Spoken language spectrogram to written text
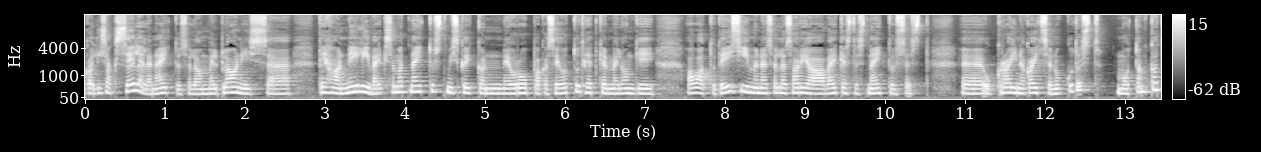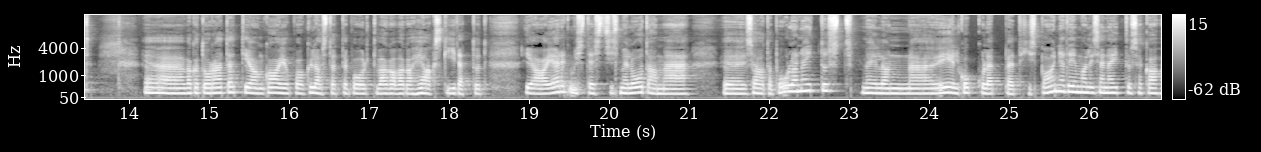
aga lisaks sellele näitusele on meil plaanis äh, teha neli väiksemat näitust, mis kõik on Euroopaga seotud, hetkel meil ongi avatud esimene selle sarja väikestest näitustest äh, Ukraina kaitsenukkudest, mootamkad äh, väga toredad ja on ka juba külastajate poolt väga-väga heaks kiidetud. ja järgmistest siis me loodame saada Poola näitust, meil on äh, eelkokkulepped Hispaania teemalise näitusega.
